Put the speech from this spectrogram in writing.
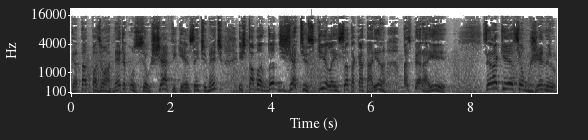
tentado fazer uma média com o seu chefe, que recentemente estava andando de jet ski lá em Santa Catarina. Mas peraí, será que esse é um gênero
